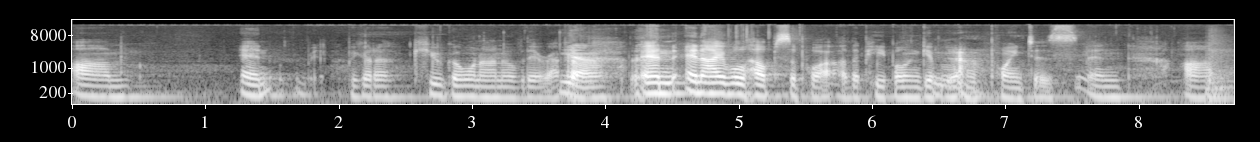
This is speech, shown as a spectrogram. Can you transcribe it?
um, and we got a queue going on over there. Up. Yeah. And and I will help support other people and give them Yeah. pointers and. Um,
